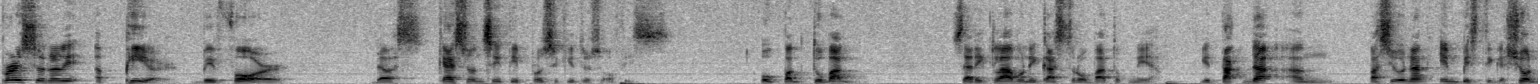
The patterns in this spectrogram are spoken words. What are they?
personally appear before the Quezon City Prosecutor's Office o pagtubag sa reklamo ni Castro batok niya. Gitakda ang pasyonang investigasyon.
